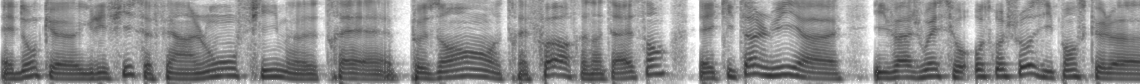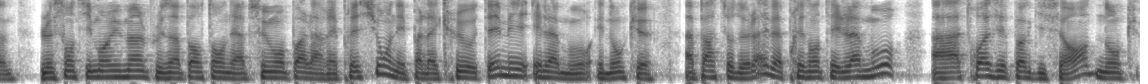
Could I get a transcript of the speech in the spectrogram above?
Et donc Griffiths se fait un long film très pesant, très fort, très intéressant. Et Keaton, lui, euh, il va jouer sur autre chose. Il pense que le, sentiment humain le plus important n'est absolument pas la répression, n'est pas la cruauté, mais est l'amour. Et donc, euh, à partir de là, il va présenter l'amour à trois époques différentes. Donc,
